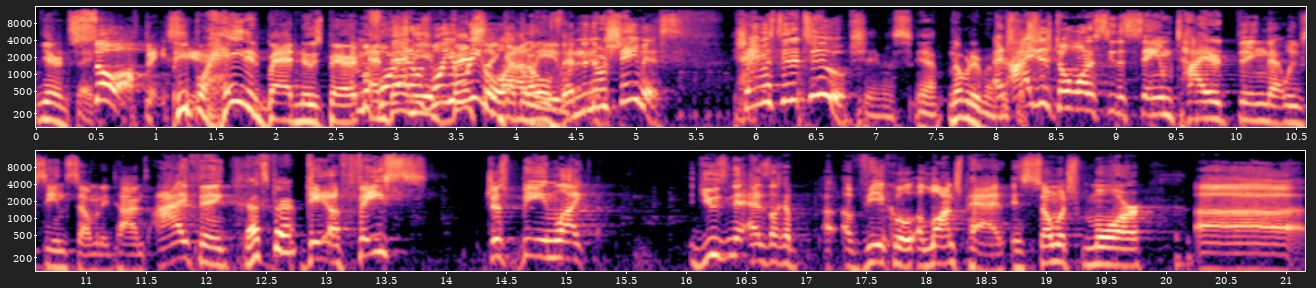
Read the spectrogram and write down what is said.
You're insane. so off base. People here. hated Bad News Barrett, And before then that, it was William Regal, I believe, and then there was Sheamus. Sheamus did it too. Sheamus. Yeah, nobody remembers. And I just don't want to see the same tired thing that we've seen so many times. I think That's fair. A face just being like using it as like a, a vehicle, a launch pad, is so much more uh,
